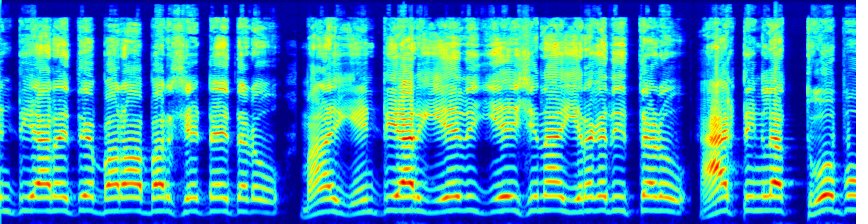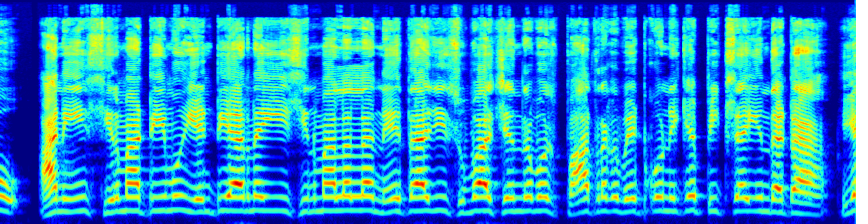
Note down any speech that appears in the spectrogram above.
ఎన్టీఆర్ అయితే బరాబర్ సెట్ అవుతాడు. మన ఎన్టీఆర్ ఏది చేసినా ఇరగదిస్తాడు. యాక్టింగ్ లా తోపు అని సినిమా టీము ఎన్టీఆర్ ఈ సినిమాలలో నేతాజీ సుభాష్ చంద్రబోస్ పాత్రకు పెట్టుకోనికే ఫిక్స్ అయ్యిందట. ఇక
